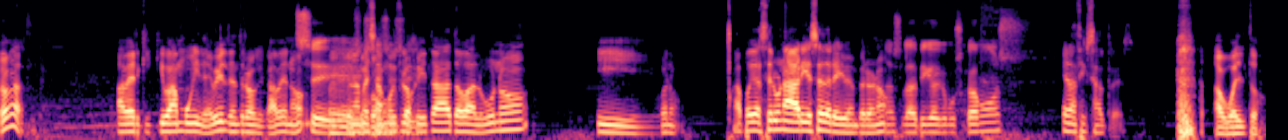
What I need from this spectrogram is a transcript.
Cho'Gath. A ver, Kiki va muy débil dentro de lo que cabe, ¿no? Sí, Eh, Una mesa muy sí. flojita, todo al 1. Y bueno, ha podido ser una Ari ese Draven, pero No no. es la épica que buscamos. Era Ziggs al 3. Ha vuelto.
